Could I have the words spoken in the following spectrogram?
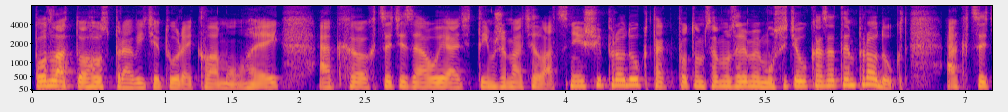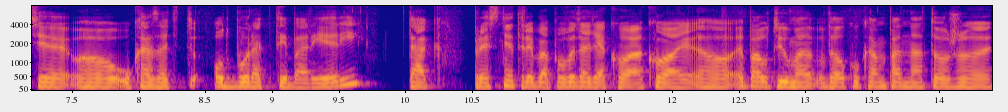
podľa toho spravíte tú reklamu. Hej. Ak chcete zaujať tým, že máte lacnejší produkt, tak potom samozrejme musíte ukázať ten produkt. Ak chcete uh, ukázať, odborať tie bariéry, tak presne treba povedať, ako, ako aj uh, About You má veľkú kampaň na to, že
